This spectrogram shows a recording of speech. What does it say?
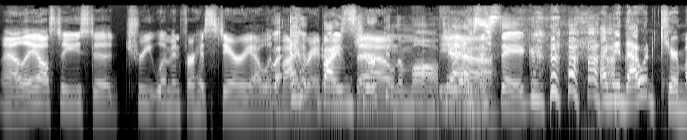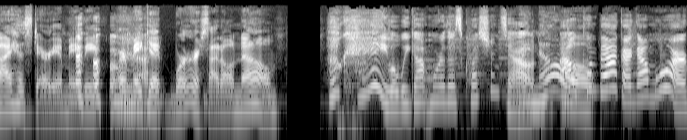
Well, they also used to treat women for hysteria with vibrators. by so- jerking them off Yeah. yeah mistake I mean, that would cure my hysteria, maybe, oh, or make it worse. I don't know. okay well we got more of those questions out I know. i'll come back i got more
